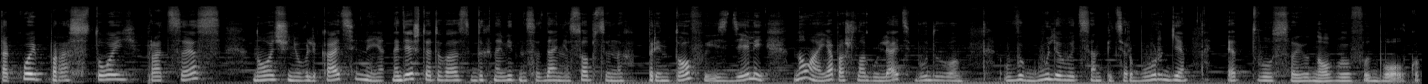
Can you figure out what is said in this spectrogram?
Такой простой процесс, но очень увлекательный. Я надеюсь, что это вас вдохновит на создание собственных принтов и изделий. Ну а я пошла гулять, буду выгуливать в Санкт-Петербурге эту свою новую футболку.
